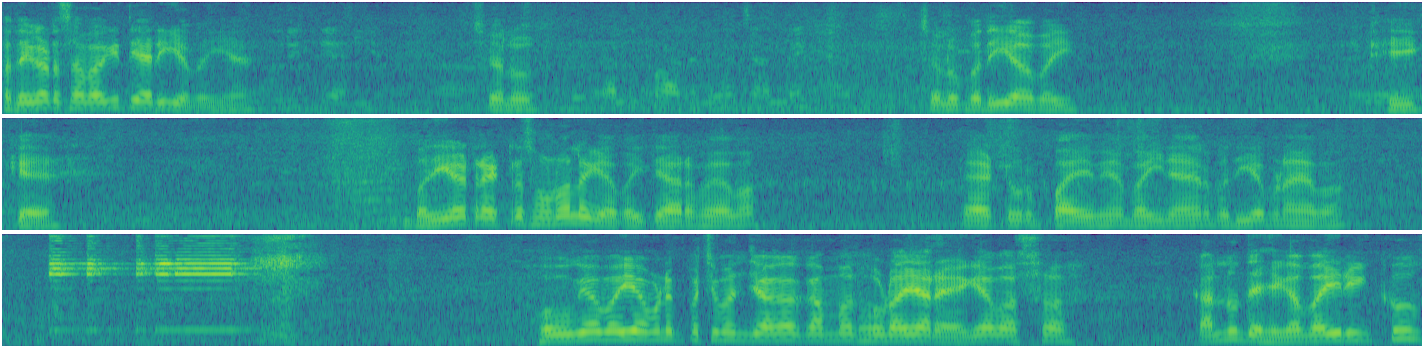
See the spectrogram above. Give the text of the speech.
ਫਤਿਹਗੜ੍ਹ ਸਭਾ ਦੀ ਤਿਆਰੀ ਹੈ ਬਾਈ ਹੈ? ਪੂਰੀ ਤਿਆਰੀ ਹੈ ਚਲੋ। ਕੱਲ ਨੂੰ ਪਾ ਦੇਣੇ ਆ ਚਾਲੇ। ਚਲੋ ਵਧੀਆ ਬਾਈ। ਠੀਕ ਹੈ। ਵਧੀਆ ਟਰੈਕਟਰ ਸੋਹਣਾ ਲੱਗਿਆ ਬਾਈ ਤਿਆਰ ਹੋਇਆ ਵਾ। ਟਾਇਰ ਟੂਰ ਪਾਏ ਆ ਬਾਈ ਨੇ ਯਾਰ ਵਧੀਆ ਬਣਾਇਆ ਵਾ। ਹੋ ਗਿਆ ਬਾਈ ਆਪਣੇ 55 ਦਾ ਕੰਮ ਥੋੜਾ ਜਿਹਾ ਰਹਿ ਗਿਆ ਬਸ। ਕੱਲ ਨੂੰ ਦੇਖੇਗਾ ਬਾਈ ਰਿੰਕੂ।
